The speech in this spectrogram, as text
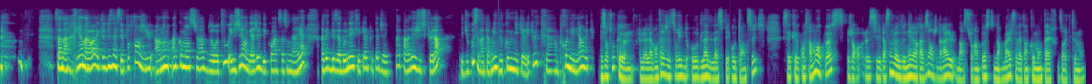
ça n'a rien à voir avec le business. Et pourtant, j'ai eu un nombre incommensurable de retours et j'ai engagé des conversations derrière avec des abonnés avec lesquels peut-être je n'avais pas parlé jusque-là. Et du coup, ça m'a permis de communiquer avec eux, de créer un premier lien avec eux. Et surtout que l'avantage des stories, au-delà de l'aspect authentique, c'est que contrairement aux posts, genre, si les personnes veulent donner leur avis, en général, ben, sur un post normal, ça va être un commentaire directement.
